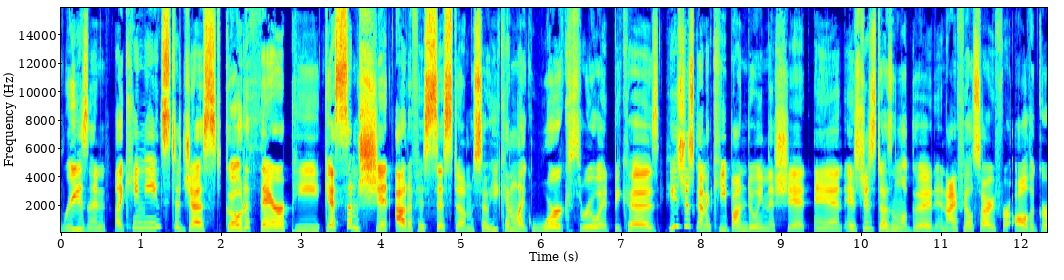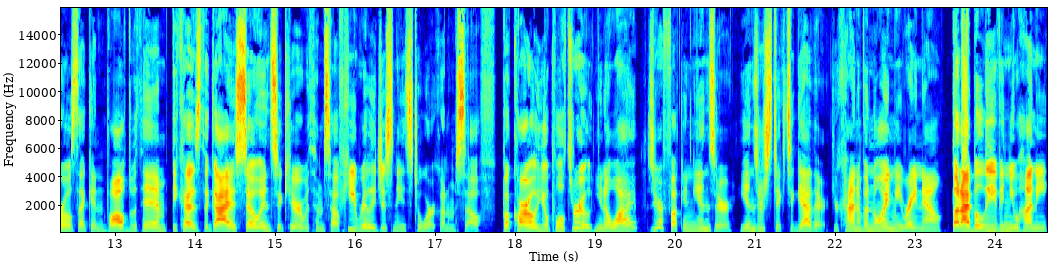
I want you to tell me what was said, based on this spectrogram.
reason. Like he needs to just go to therapy, get some shit out of his system so he can like work through it because he's just going to keep on doing this shit and it just doesn't look good and I feel sorry for all the girls that get involved with him because the guy is so insecure with himself. He really just needs to work on himself. But Carl, you'll pull through. You know why? Because you're a fucking yinzer. Yinzers stick together. You're kind of annoying me right now, but I believe in you, honey.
